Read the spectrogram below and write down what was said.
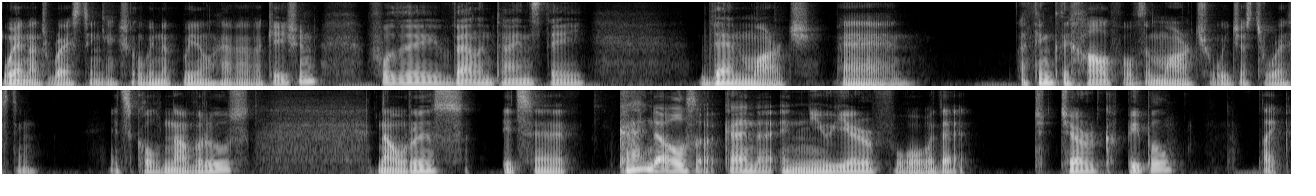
We're not resting actually. We not, we don't have a vacation for the Valentine's Day. Then March, man. I think the half of the March we're just resting it's called Navruz. Nauruz. It's a kind of also kind of a new year for the Turk people, like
